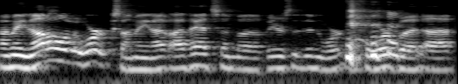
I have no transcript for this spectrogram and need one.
I mean, not all of it works. I mean, I've, I've had some uh, beers that didn't work before, but uh,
